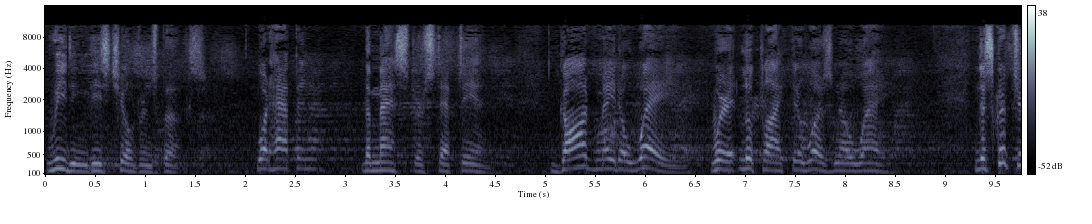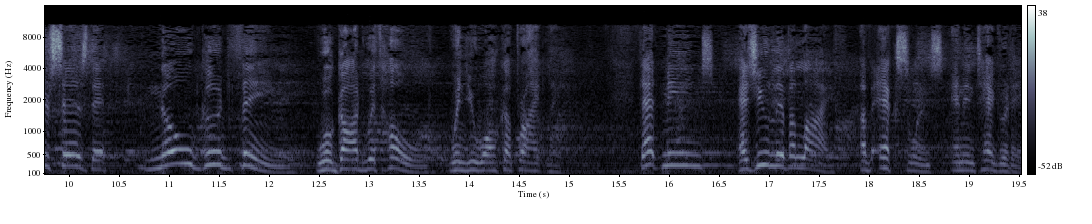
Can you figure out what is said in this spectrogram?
reading these children's books. What happened? The Master stepped in. God made a way where it looked like there was no way. The scripture says that no good thing will God withhold when you walk uprightly. That means as you live a life of excellence and integrity,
